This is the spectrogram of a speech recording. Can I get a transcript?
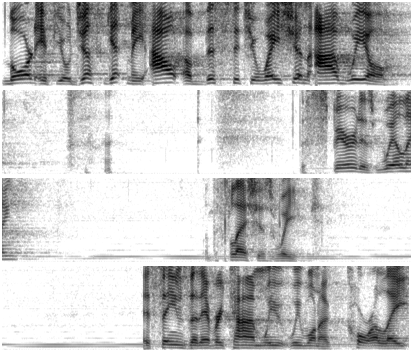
Lord, if you'll just get me out of this situation, I will. the spirit is willing, flesh is weak. It seems that every time we, we want to correlate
